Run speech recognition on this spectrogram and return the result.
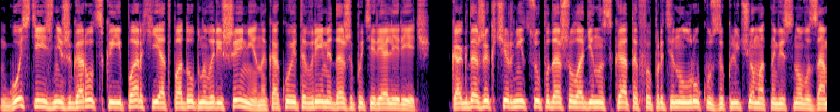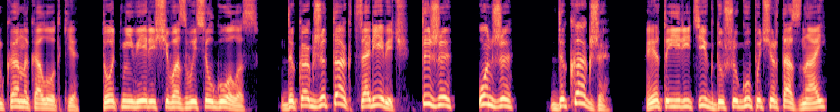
Гости из Нижегородской епархии от подобного решения на какое-то время даже потеряли речь. Когда же к черницу подошел один из катов и протянул руку за ключом от навесного замка на колодке, тот неверяще возвысил голос. «Да как же так, царевич? Ты же... Он же... Да как же? Это еретик душегуб и черта знай,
